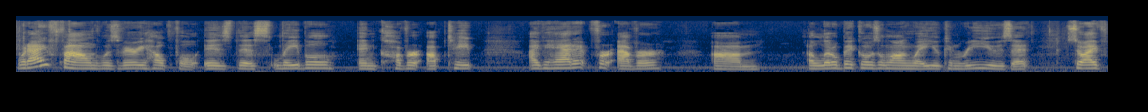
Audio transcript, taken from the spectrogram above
what I found was very helpful is this label and cover up tape. I've had it forever. Um, a little bit goes a long way. You can reuse it. So I've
